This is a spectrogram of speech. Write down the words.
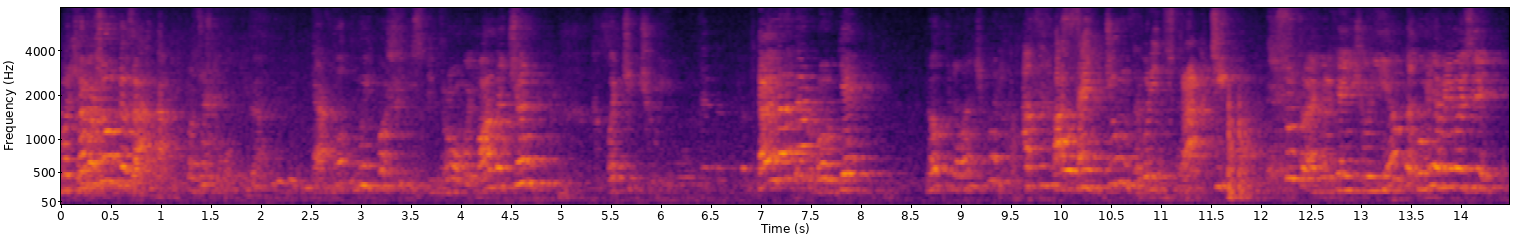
собачонка, да, да, послушайте, да. Так вот мы пошли с Петром Ивановичем к Почечуеву. Да на дороге Петр Иванович зайдем, говорит, в трактир. С утра, говорит, я ничего не ел, так у меня, понимаете,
